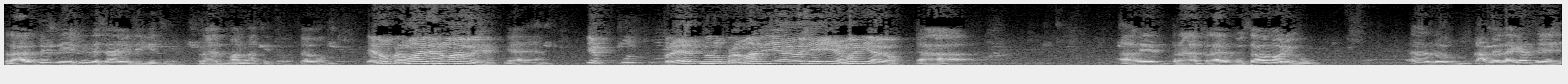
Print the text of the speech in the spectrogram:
પ્રારબ્ધથી દેશની દશા આવી થઈ ગઈ છે પ્રારબ્ધ માનવાથી તો? એનો પ્રમાદ એનો આવ્યો છે. એ જે પ્રયત્નનો પ્રમાદ જે આવ્યો છે એ એમાંથી આવ્યો. હા. હવે પ્રયાસ ભૂસાવા મળ્યું. લોકો કામે લાગ્યા છે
